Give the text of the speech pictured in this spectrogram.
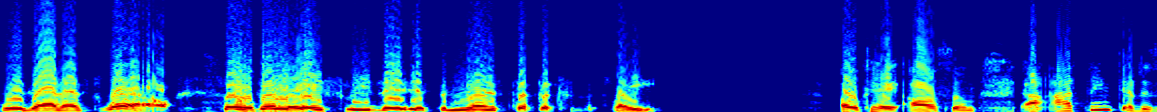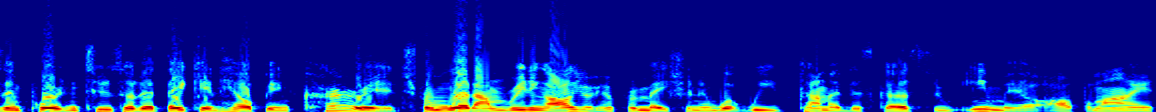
with that as well. So Okay. they basically, the, if the men stepped up to the plate, Okay, awesome. I I think that is important too, so that they can help encourage. From what I'm reading, all your information and what we kind of discussed through email offline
